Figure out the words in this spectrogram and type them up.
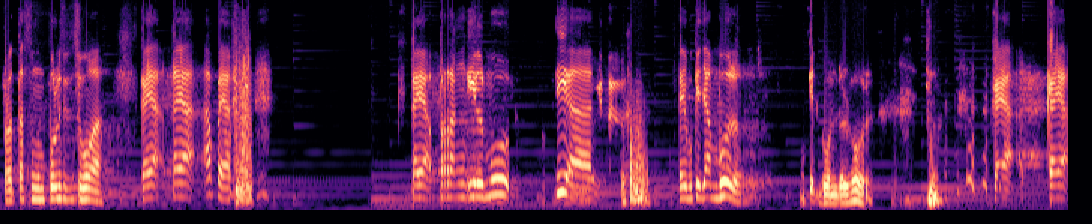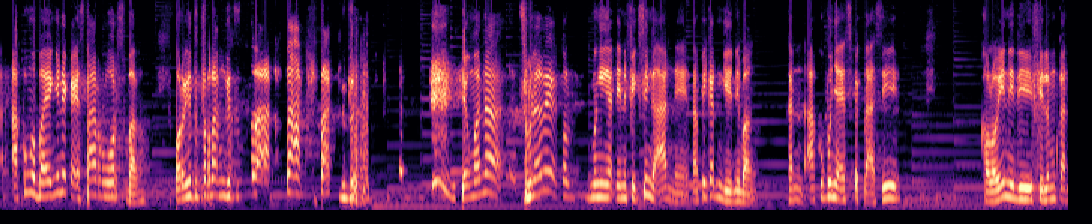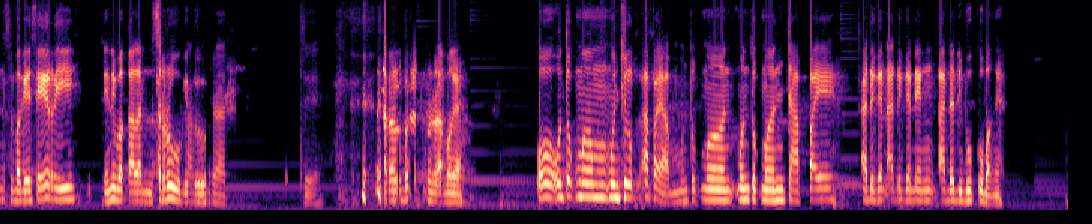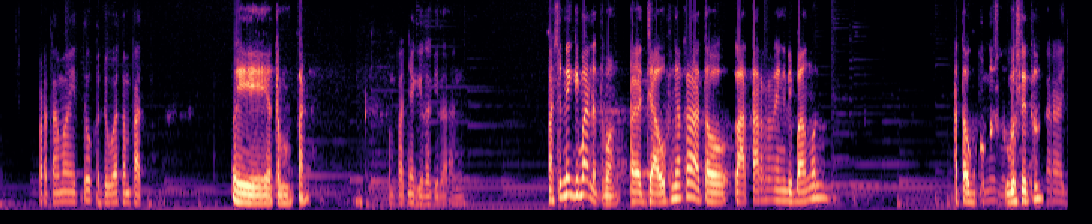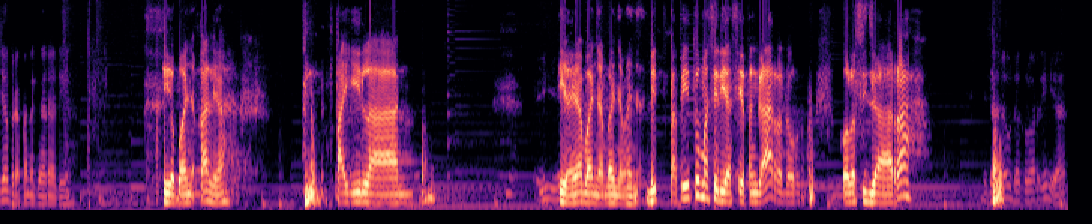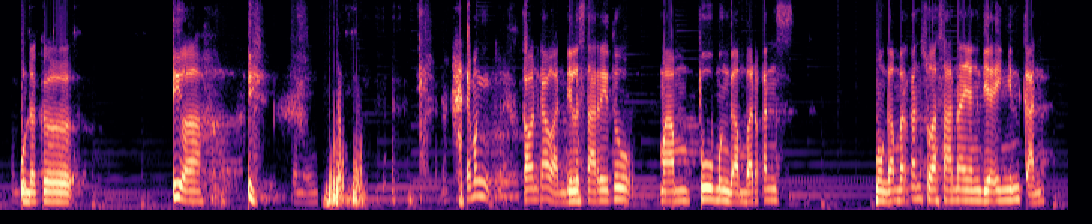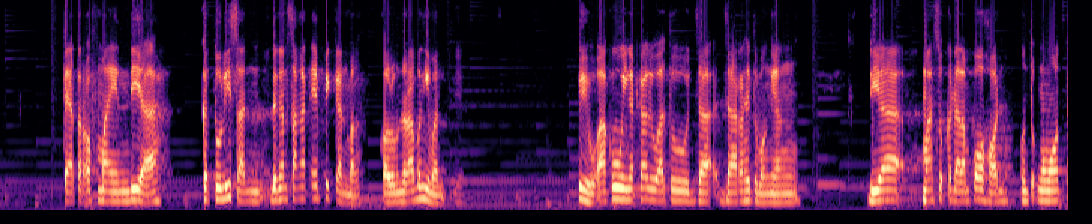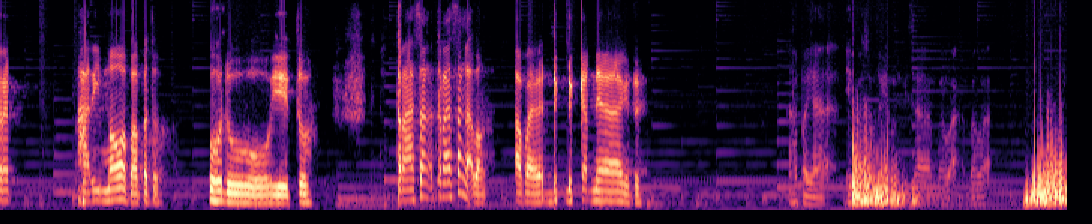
protes ngumpul itu semua. Kayak kayak apa ya? Kayak perang ilmu. Iya Gundul. gitu. Kayak Bukit Jambul. Bukit Gundul bul kayak kayak aku ngebayanginnya kayak Star Wars bang orang itu perang gitu tak tak tak gitu yang mana sebenarnya kalau mengingat ini fiksi nggak aneh tapi kan gini bang kan aku punya ekspektasi kalau ini difilmkan sebagai seri ini bakalan seru Terlalu gitu berat sih. Terlalu berat menurut abang ya. Oh, untuk memuncul apa ya? Untuk men, untuk mencapai adegan-adegan yang ada di buku bang ya. Pertama itu, kedua tempat. Oh iya tempat. Tempatnya gila-gilaan. Maksudnya gimana tuh bang? Eh, jauhnya kah atau latar yang dibangun? Atau gugus-gugus itu? Raja berapa negara dia? Iya banyak kali ya. Thailand. Iya ya banyak banyak banyak. Di- tapi itu masih di Asia Tenggara dong. Kalau sejarah Negara udah keluar iya. Udah ke iya. Ih, Hanks. emang kawan-kawan di Lestari itu mampu menggambarkan menggambarkan suasana yang dia inginkan. Theater of mind dia ketulisan dengan sangat epic kan, Bang? Kalau menurut Abang gimana? Iya. Ih, aku ingat kali waktu ja- jarah itu Bang yang dia masuk ke dalam pohon untuk memotret harimau apa apa tuh. Waduh, itu terasa terasa nggak bang? Apa deg-degannya gitu? apa ya Suri emang bisa bawa bawa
